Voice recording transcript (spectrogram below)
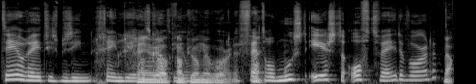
theoretisch bezien geen wereldkampioen, meer worden. worden. Vettel nee. moest eerste of tweede worden. Ja.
